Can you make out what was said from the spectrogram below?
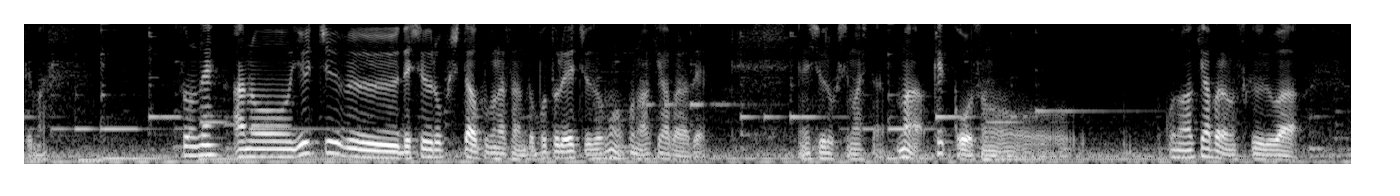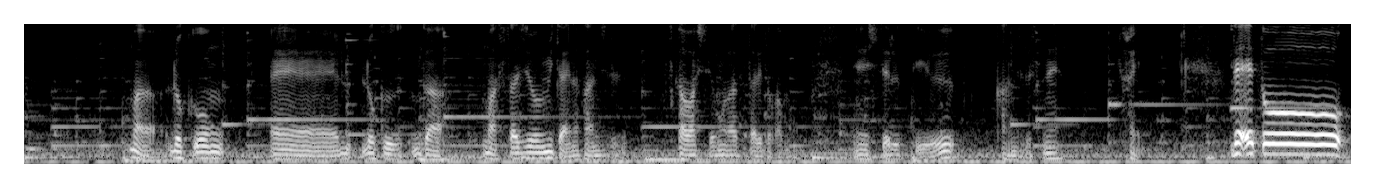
てます。そのねあの YouTube で収録した奥村さんとボトルエチュードもこの秋葉原で、え、収録しました。まあ結構そのこの秋葉原のスクールはまあ録音、えー、録画、まあ、スタジオみたいな感じで使わせてもらったりとかも、えー、してるっていう感じですね。はい。でえっと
